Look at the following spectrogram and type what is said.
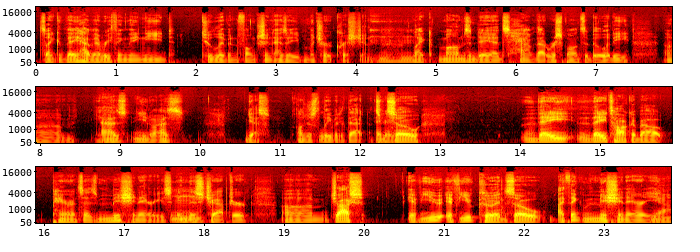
it's like they have everything they need to live and function as a mature Christian. Mm-hmm. Like moms and dads have that responsibility um, as you know as yes i'll just leave it at that. And great. so they they talk about parents as missionaries in this chapter. Um, josh if you if you could so i think missionary Yeah.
